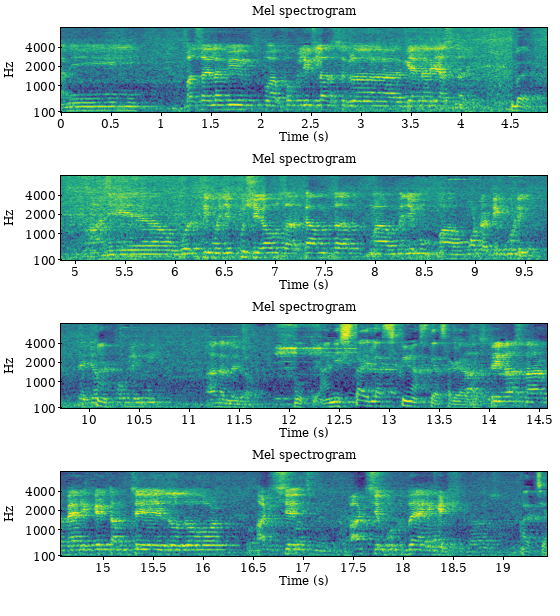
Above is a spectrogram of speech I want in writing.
आणि बसायला बी पब्लिकला सगळं गॅलरी असणार. बरं. आणि वरती म्हणजे कुशेगाव सारखा आमचा म्हणजे मोठा टेकूड आहे त्याच्यावर. पब्लिकनी आनंद ओके. आणि स्टाईलला स्क्रीन असते सगळ्या स्क्रीन असणार. बॅरिकेड आमचे जवळजवळ आठशे आठशे फूट बॅरिकेड अच्छा.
